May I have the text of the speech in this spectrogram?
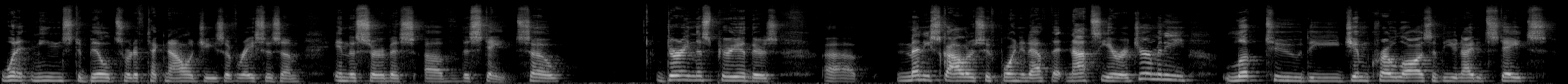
what it means to build sort of technologies of racism in the service of the state. So during this period, there's uh, many scholars who've pointed out that Nazi era Germany looked to the Jim Crow laws of the United States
